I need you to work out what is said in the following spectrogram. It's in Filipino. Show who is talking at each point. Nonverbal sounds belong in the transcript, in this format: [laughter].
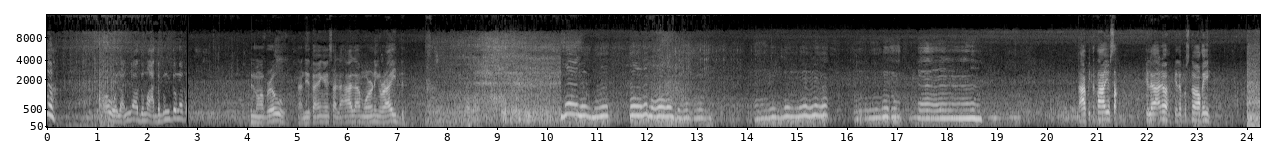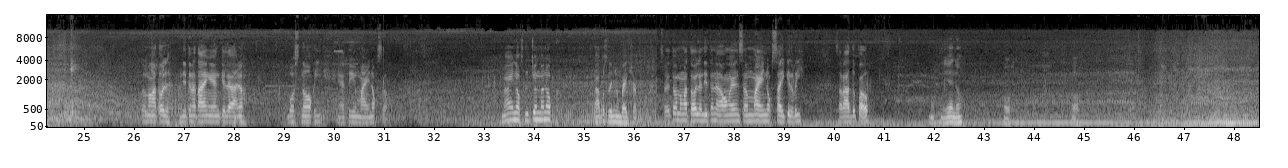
Speaker 1: ano? Oh, wala niya. Dumadagong-dung. Mga bro, nandito tayo ngayon sa Lahala Morning Ride. Lapit na tayo sa kila ano, kila Busnoki. So mga tol, nandito na tayo ngayon kila ano, Boss Noki. Ito yung Minox oh. Minox, lechon manok. Tapos doon yung bike shop. So ito mga tol, nandito na ako ngayon sa Minox Cyclery. Sarado pa oh. Oh, Ayan oh. Oh. Oh.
